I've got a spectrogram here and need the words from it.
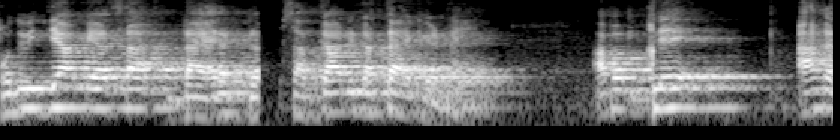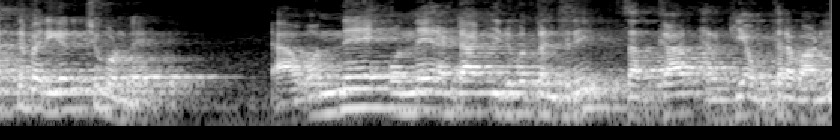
പൊതുവിദ്യാഭ്യാസ ഡയറക്ടർ സർക്കാരിന് കത്തയക്കുകയുണ്ടായി അപ്പം ഇതിന്റെ ആ കത്ത് പരിഗണിച്ചുകൊണ്ട് ഒന്ന് ഒന്ന് രണ്ടായിരത്തി ഇരുപത്തഞ്ചിന് സർക്കാർ ഇറക്കിയ ഉത്തരവാണ്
